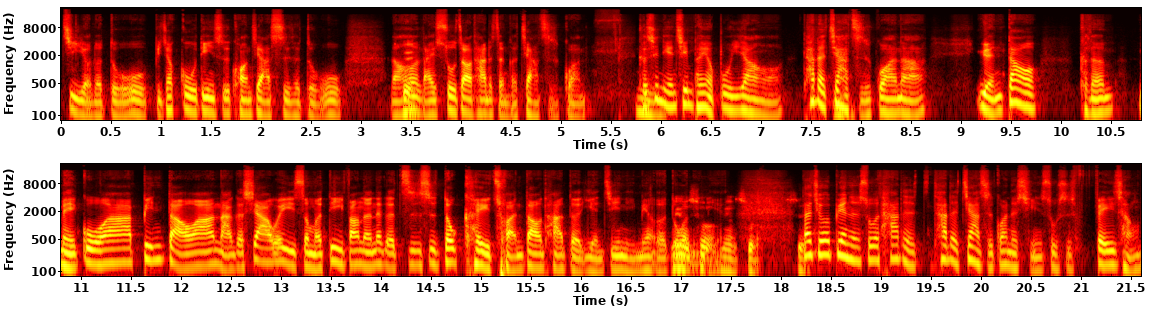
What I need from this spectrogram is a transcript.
既有的读物，比较固定式框架式的读物，然后来塑造他的整个价值观。可是年轻朋友不一样哦，他的价值观啊，远到可能。美国啊，冰岛啊，哪个夏威夷什么地方的那个知识都可以传到他的眼睛里面、耳朵里面，没有错，没有错。那就会变成说，他的他的价值观的形塑是非常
